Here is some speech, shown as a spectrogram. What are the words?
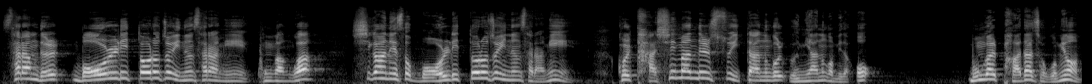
사람들 멀리 떨어져 있는 사람이 공간과 시간에서 멀리 떨어져 있는 사람이 그걸 다시 만들 수 있다는 걸 의미하는 겁니다. 어? 뭔가를 받아 적으면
